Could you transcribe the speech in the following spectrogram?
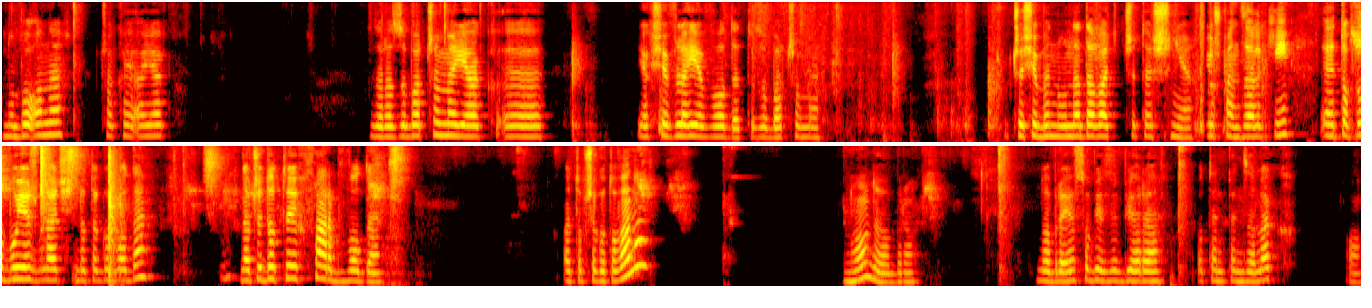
No bo one. Czekaj, a jak. Zaraz zobaczymy, jak. e, Jak się wleje wodę, to zobaczymy. Czy się będą nadawać, czy też nie. Już pędzelki. E, To próbujesz wlać do tego wodę? Znaczy do tych farb wodę. Ale to przygotowane? No dobra. Dobra, ja sobie wybiorę o ten pędzelek. O.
